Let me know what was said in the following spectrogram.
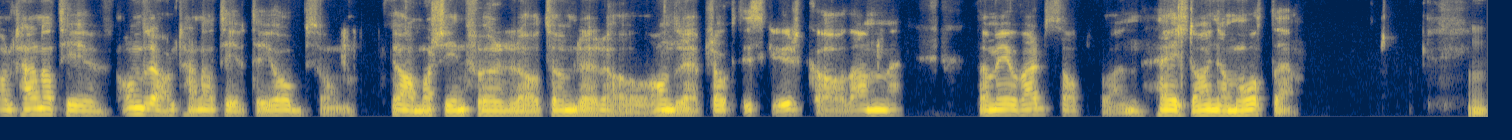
alternativ, andre alternativ til jobb, som ja, maskinførere og tømrere og andre praktiske yrker. og de, de er jo verdsatt på en helt annen måte. Mm.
